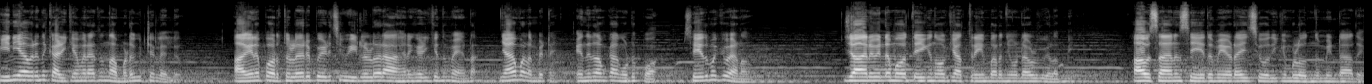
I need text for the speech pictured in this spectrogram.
ഇനി അവരൊന്ന് കഴിക്കാൻ വരാത്ത നമ്മുടെ കുറ്റല്ലല്ലോ അങ്ങനെ പുറത്തുള്ളവരെ പേടിച്ച് വീട്ടിലുള്ളവർ ആഹാരം കഴിക്കൊന്നും വേണ്ട. ഞാൻ വിളമ്പട്ടെ. എന്നിട്ട് നമുക്ക് അങ്ങോട്ട് പോവാം. സേതുമയ്ക്ക് വേണോ? ജാനുവിന്റെ മുഖത്തേക്ക് നോക്കി അത്രയും പറഞ്ഞുകൊണ്ട് അവൾ വിളമ്പി. അവസാനം സേതുമയോടായി ചോദിക്കുമ്പോൾ ഒന്നും മിണ്ടാതെ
